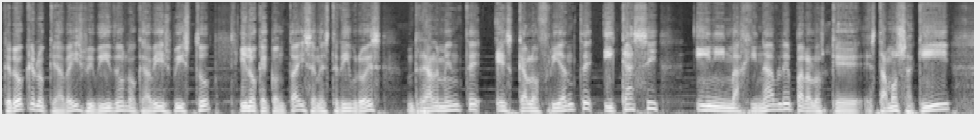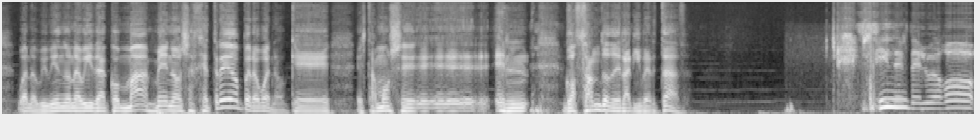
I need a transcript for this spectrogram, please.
creo que lo que habéis vivido, lo que habéis visto y lo que contáis en este libro es realmente escalofriante y casi inimaginable para los que estamos aquí, bueno, viviendo una vida con más, menos ajetreo, pero bueno, que estamos eh, eh, gozando de la libertad. Sí, desde luego,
